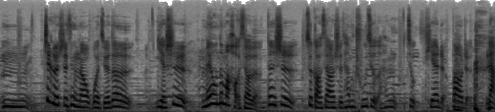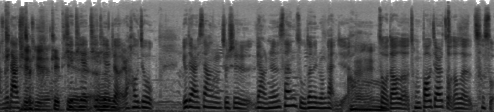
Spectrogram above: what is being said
嗯，这个事情呢，我觉得也是没有那么好笑的，但是最搞笑的是他们出去了，他们就贴着抱着 两个大叔贴贴，贴贴贴着，嗯。然后就有点像就是两人三足的那种感觉。哦。走到了从包间走到了厕所，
